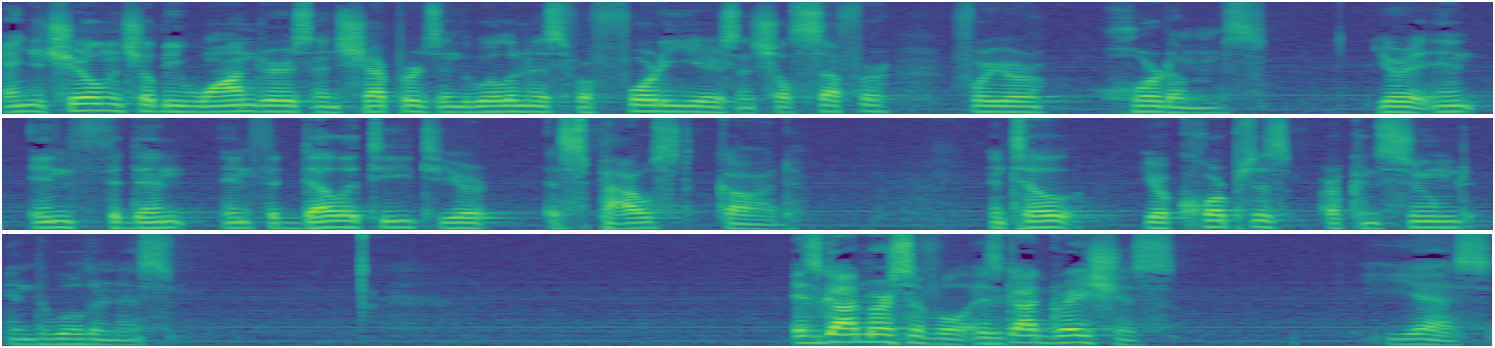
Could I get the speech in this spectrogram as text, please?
And your children shall be wanderers and shepherds in the wilderness for forty years, and shall suffer for your whoredoms, your in, infidelity to your espoused God, until your corpses are consumed in the wilderness. Is God merciful? Is God gracious? Yes.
